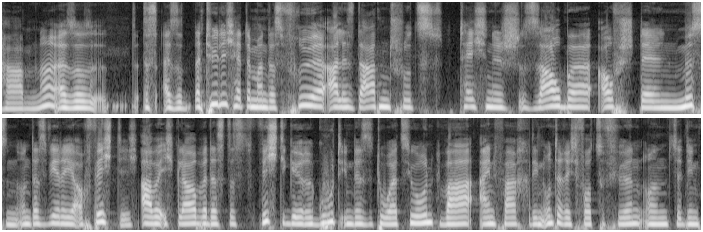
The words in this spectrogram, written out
haben. Ne? Also also, das, also natürlich hätte man das früher alles Datenschutz technisch sauber aufstellen müssen. Und das wäre ja auch wichtig. Aber ich glaube, dass das wichtigere Gut in der Situation war, einfach den Unterricht fortzuführen und den,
